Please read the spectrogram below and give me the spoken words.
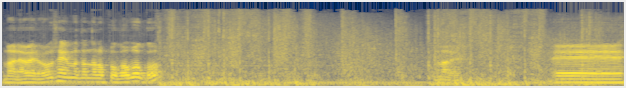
Vale, a ver, vamos a ir matándolos poco a poco. Vale. Eh...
